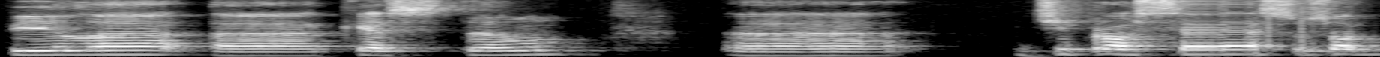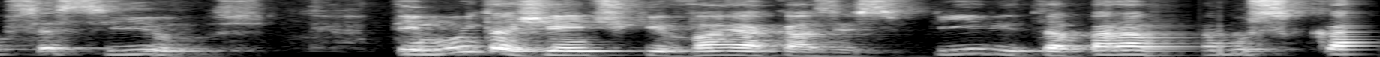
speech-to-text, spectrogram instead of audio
pela uh, questão uh, de processos obsessivos. Tem muita gente que vai à casa espírita para buscar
